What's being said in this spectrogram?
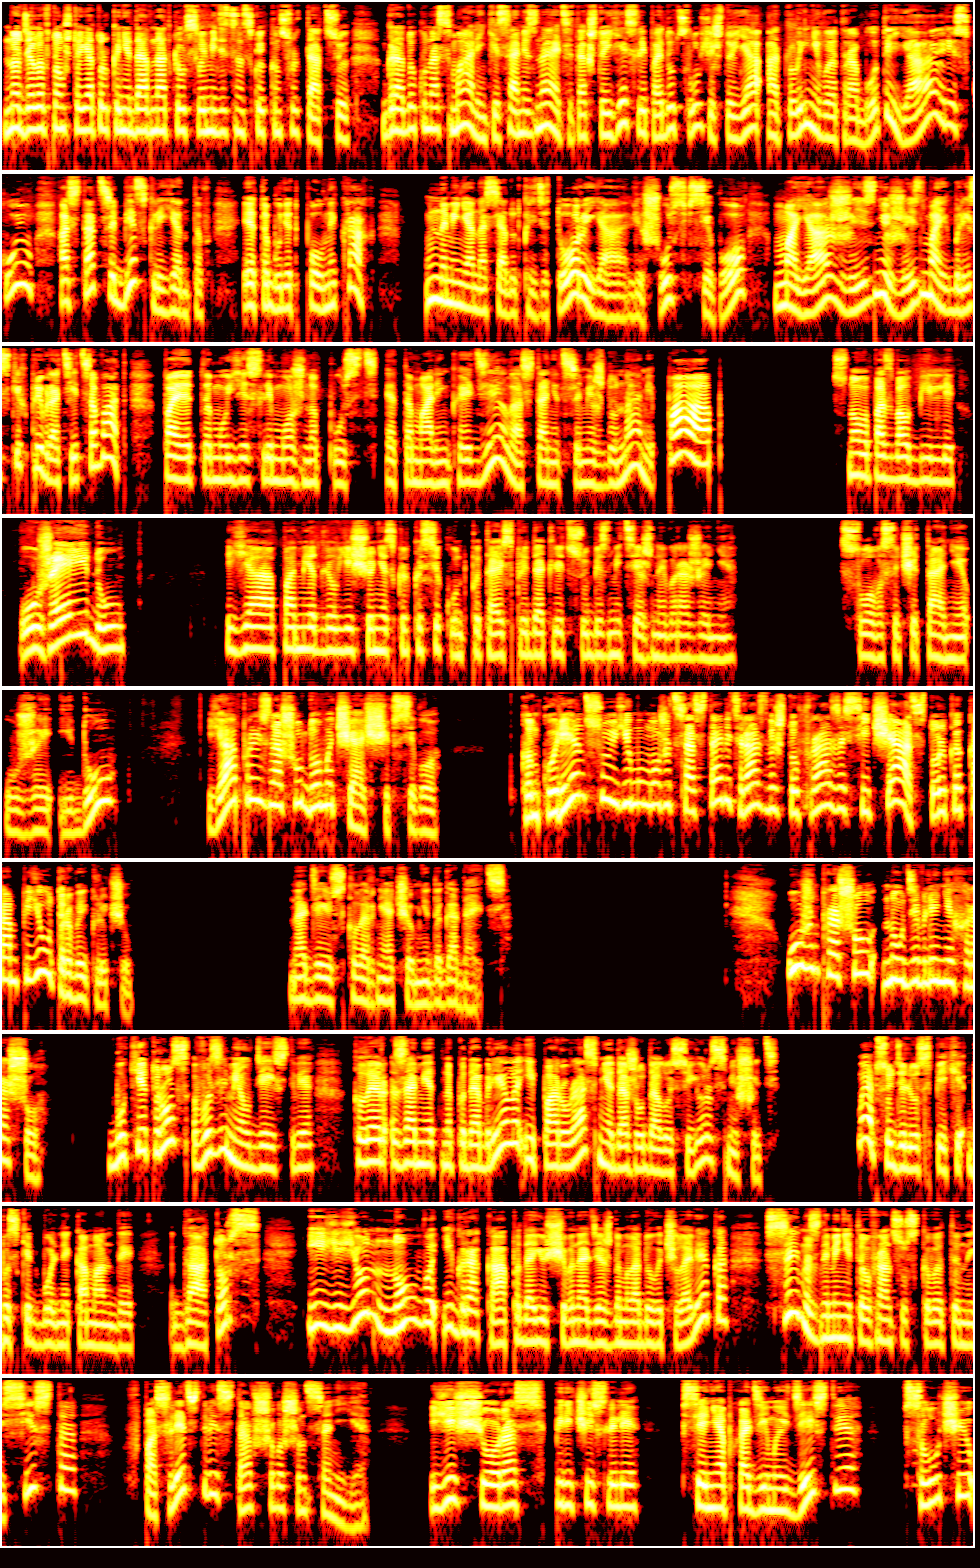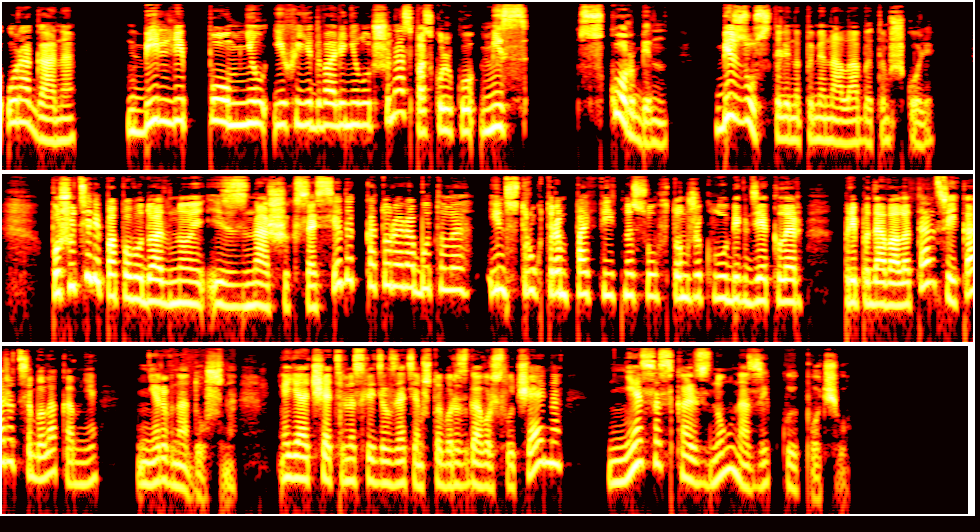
Но дело в том, что я только недавно открыл свою медицинскую консультацию. Городок у нас маленький, сами знаете, так что если пойдут слухи, что я отлыниваю от работы, я рискую остаться без клиентов. Это будет полный крах. На меня насядут кредиторы, я лишусь всего, моя жизнь и жизнь моих близких превратится в ад. Поэтому, если можно, пусть это маленькое дело останется между нами. Пап! Снова позвал Билли. Уже иду. Я помедлил еще несколько секунд, пытаясь придать лицу безмятежное выражение. Словосочетание «уже иду» я произношу дома чаще всего — Конкуренцию ему может составить разве что фраза «сейчас, только компьютер выключу». Надеюсь, Клэр ни о чем не догадается. Ужин прошел на удивление хорошо. Букет роз возымел действие. Клэр заметно подобрела, и пару раз мне даже удалось ее рассмешить. Мы обсудили успехи баскетбольной команды «Гаторс» и ее нового игрока, подающего надежды молодого человека, сына знаменитого французского теннисиста, впоследствии ставшего шансонье. Еще раз перечислили все необходимые действия в случае урагана. Билли помнил их едва ли не лучше нас, поскольку мисс Скорбин без устали напоминала об этом в школе. Пошутили по поводу одной из наших соседок, которая работала инструктором по фитнесу в том же клубе, где Клэр преподавала танцы и, кажется, была ко мне неравнодушна. Я тщательно следил за тем, чтобы разговор случайно не соскользнул на зыбкую почву.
